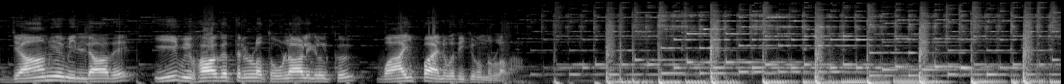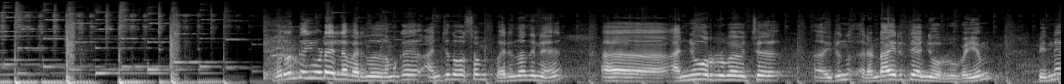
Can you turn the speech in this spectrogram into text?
ജാമ്യമില്ലാതെ ഈ വിഭാഗത്തിലുള്ള തൊഴിലാളികൾക്ക് വായ്പ അനുവദിക്കുമെന്നുള്ളതാണ്. വെറും കൈയോടെ അല്ല വരുന്നത്. നമുക്ക് അഞ്ച് ദിവസം വരുന്നതിന് അഞ്ഞൂറ് രൂപ വെച്ച് ഇരുന്ന് രണ്ടായിരത്തി അഞ്ഞൂറ് രൂപയും പിന്നെ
